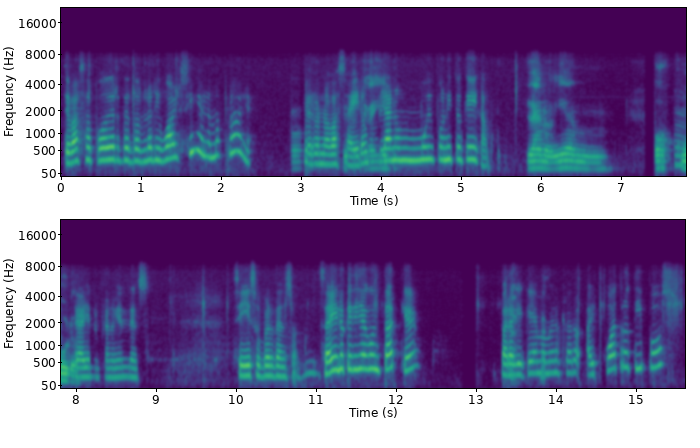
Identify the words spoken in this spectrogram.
te vas a poder desdoblar igual, sí, es lo más probable. Pero no vas a ir a un plano muy bonito que digamos. Plano bien oscuro. Mm, te un plano bien denso. Sí, súper denso. ¿Sabéis lo que quería contar? Que, para que quede más o menos claro, hay cuatro tipos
